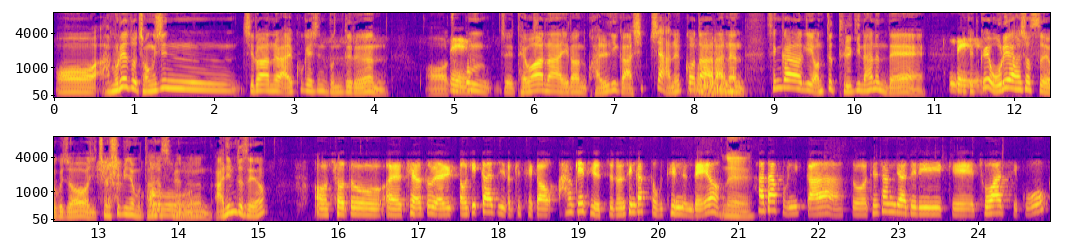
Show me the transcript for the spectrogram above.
어, 아무래도 정신 질환을 앓고 계신 분들은 어, 네. 조금 이제 대화나 이런 관리가 쉽지 않을 거다라는 생각이 언뜻 들긴 하는데 네. 꽤 오래 하셨어요, 그죠? 2012년부터 하셨으면은 어... 안 힘드세요? 어, 저도, 제가도 여기까지 이렇게 제가 하게 될 줄은 생각도 못 했는데요. 네. 하다 보니까 또 대상자들이 이렇게 좋아지고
